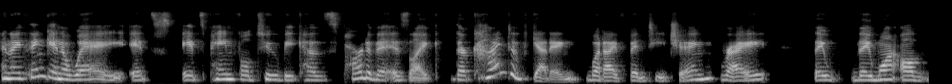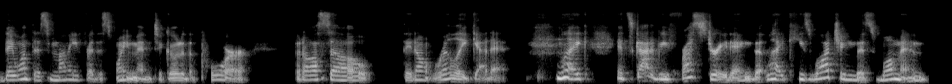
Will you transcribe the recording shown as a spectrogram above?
And I think in a way it's it's painful too because part of it is like they're kind of getting what I've been teaching, right? They they want all they want this money for this ointment to go to the poor, but also they don't really get it. like it's got to be frustrating that like he's watching this woman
